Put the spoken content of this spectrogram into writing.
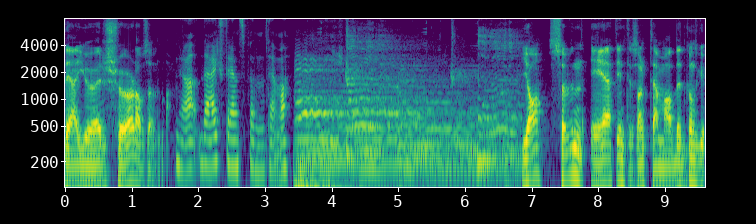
det jeg gjør sjøl av søvnen. Ja, det er ekstremt spennende tema. Ja, søvn er et interessant tema. Det er et ganske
